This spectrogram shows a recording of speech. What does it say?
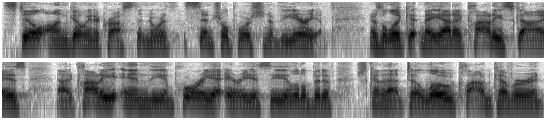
still ongoing across the north central portion of the area. There's a look at Mayetta. Cloudy skies, uh, cloudy in the Emporia area. See a little bit of just kind of that uh, low cloud cover and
